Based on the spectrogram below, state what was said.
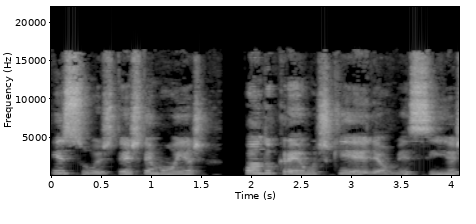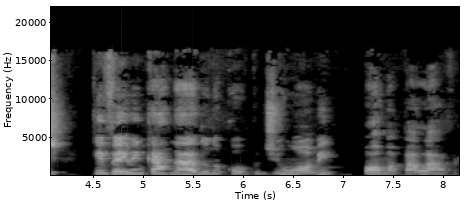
e suas testemunhas quando cremos que ele é o Messias que veio encarnado no corpo de um homem como a palavra.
